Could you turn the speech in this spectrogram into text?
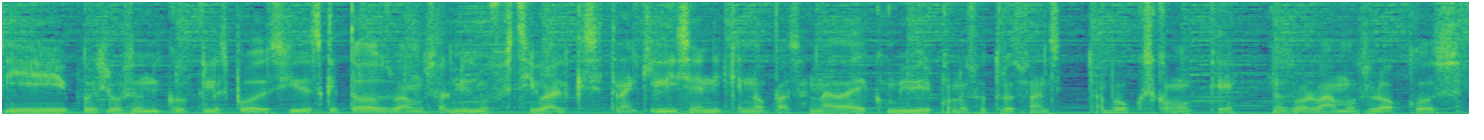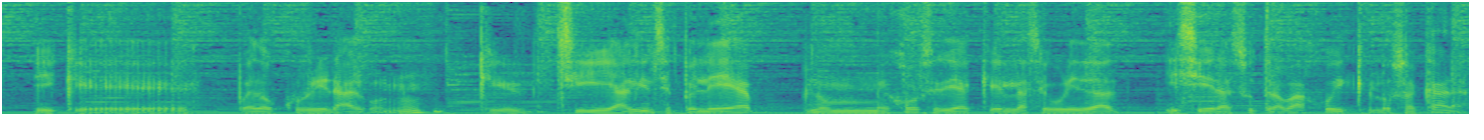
Y pues lo único que les puedo decir es que todos vamos al mismo festival, que se tranquilicen y que no pasa nada de convivir con los otros fans. Tampoco es como que nos volvamos locos y que pueda ocurrir algo, ¿no? Que si alguien se pelea, lo mejor sería que la seguridad hiciera su trabajo y que lo sacara.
